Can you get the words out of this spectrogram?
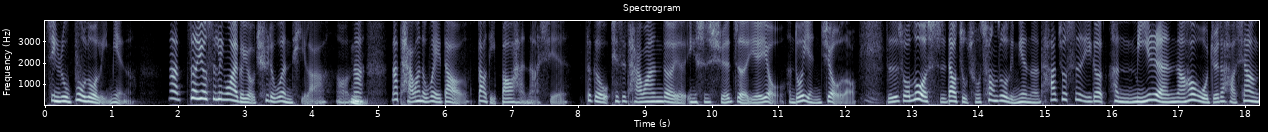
进入部落里面了。那这又是另外一个有趣的问题啦。哦，那那台湾的味道到底包含哪些？这个其实台湾的饮食学者也有很多研究了，只是说落实到主厨创作里面呢，它就是一个很迷人，然后我觉得好像。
